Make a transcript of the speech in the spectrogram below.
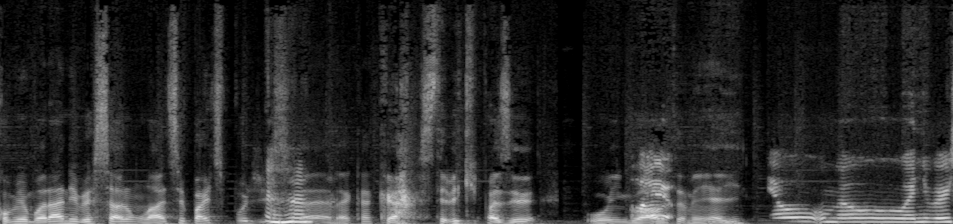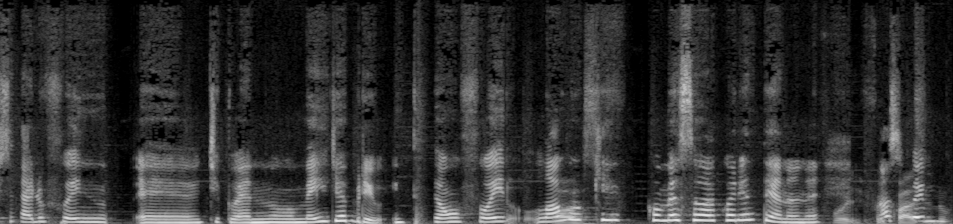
Comemorar aniversário online. Você participou disso, uhum. né, né, Kaká? Você teve que fazer o igual eu, também aí? Eu, o meu aniversário foi, é, tipo, é no mês de abril. Então foi logo Nossa. que começou a quarentena, né? Foi, foi Nossa, quase foi... no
